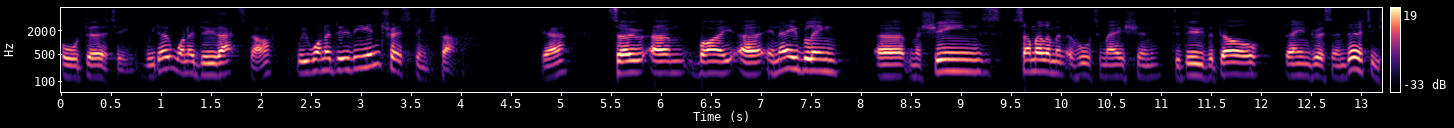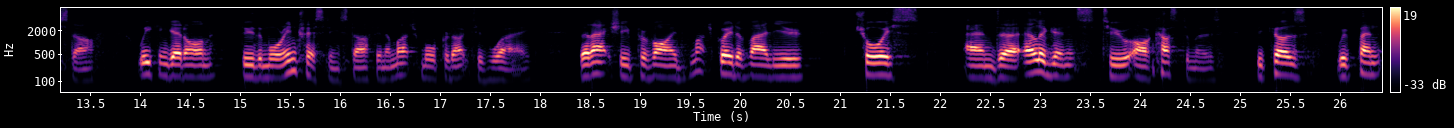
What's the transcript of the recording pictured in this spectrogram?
or dirty. We don't want to do that stuff. We want to do the interesting stuff. Yeah? So um, by uh, enabling uh, machines, some element of automation to do the dull, dangerous, and dirty stuff, we can get on, do the more interesting stuff in a much more productive way that actually provides much greater value, choice, and uh, elegance to our customers because we've spent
